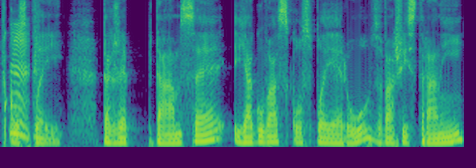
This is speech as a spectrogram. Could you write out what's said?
v hmm. cosplayi. Hmm. Takže ptám se, jak u vás cosplayerů z vaší strany,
